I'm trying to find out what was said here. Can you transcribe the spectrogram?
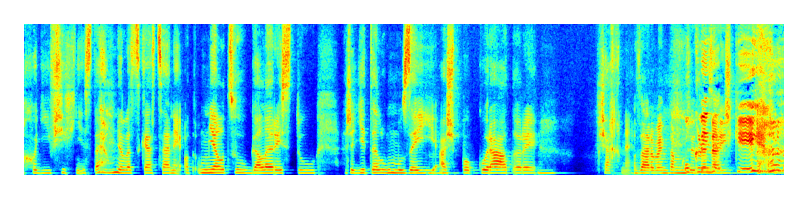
chodí všichni z té umělecké scény, od umělců, galeristů, ředitelů muzeí mm. až po kurátory. Mm. Všechny. A zároveň tam můžete Uklízečky. najít...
